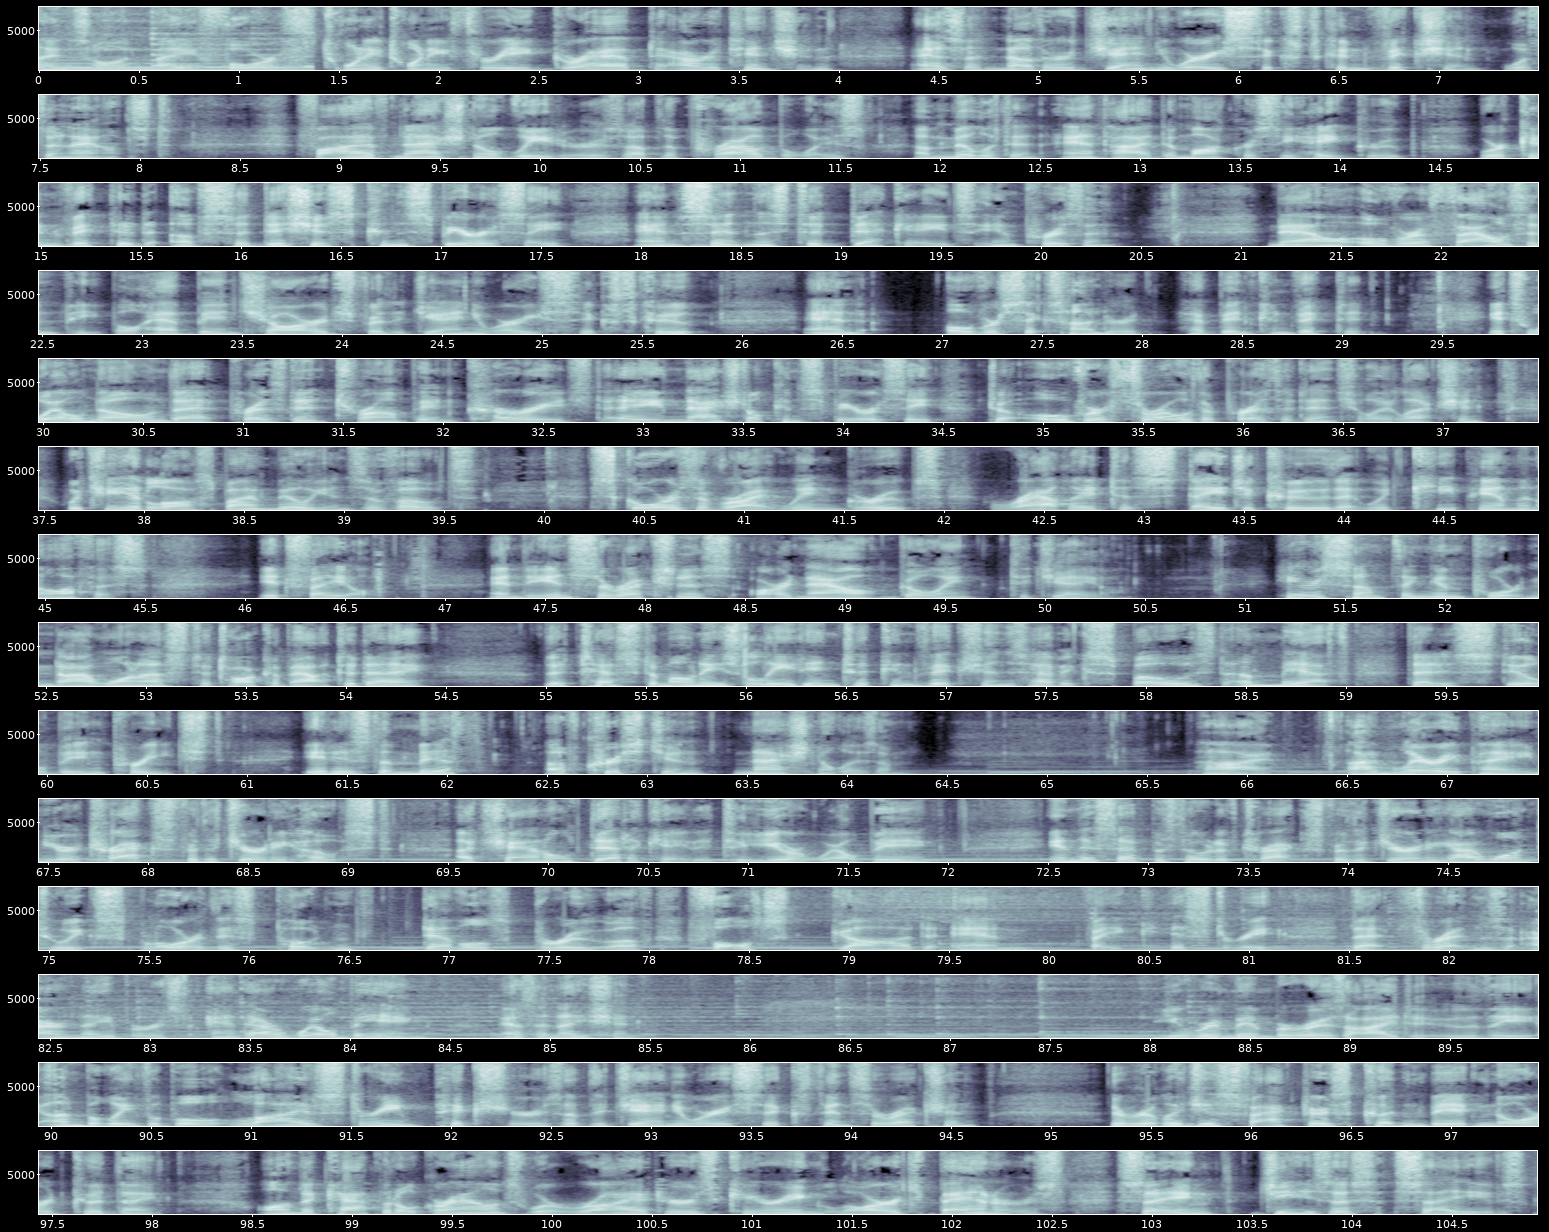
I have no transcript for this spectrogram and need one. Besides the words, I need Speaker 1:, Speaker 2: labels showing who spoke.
Speaker 1: headlines on May 4th, 2023 grabbed our attention as another January 6th conviction was announced. Five national leaders of the Proud Boys, a militant anti-democracy hate group, were convicted of seditious conspiracy and sentenced to decades in prison. Now over a thousand people have been charged for the January 6th coup and over 600 have been convicted. It's well known that President Trump encouraged a national conspiracy to overthrow the presidential election, which he had lost by millions of votes. Scores of right-wing groups rallied to stage a coup that would keep him in office. It failed, and the insurrectionists are now going to jail. Here's something important I want us to talk about today. The testimonies leading to convictions have exposed a myth that is still being preached. It is the myth of Christian nationalism. Hi, I'm Larry Payne, your Tracks for the Journey host, a channel dedicated to your well-being. In this episode of Tracks for the Journey, I want to explore this potent devil's brew of false God and fake history that threatens our neighbors and our well being as a nation. You remember, as I do, the unbelievable live stream pictures of the January 6th insurrection? The religious factors couldn't be ignored, could they? On the Capitol grounds were rioters carrying large banners saying, Jesus saves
